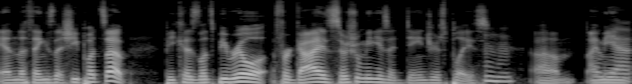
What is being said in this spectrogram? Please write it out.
and the things that she puts up? Because let's be real, for guys, social media is a dangerous place. Mm-hmm. Um, I Oh, mean, yeah.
